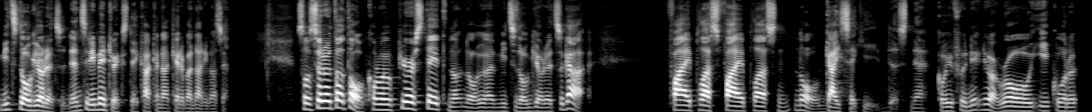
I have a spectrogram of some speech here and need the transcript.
密度行列、 density matrix で書かなければなりません。そうすると、この pure state のの密度行列が phi plus phi plus の外積ですね。こういうふうには rho equal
